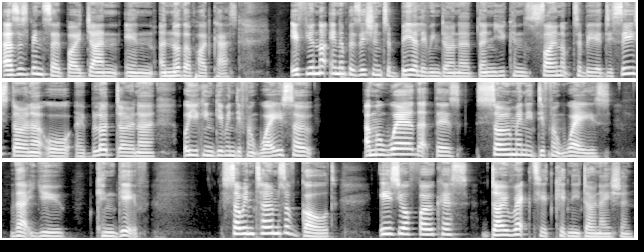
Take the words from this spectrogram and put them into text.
as has been said by Jan in another podcast, if you're not in a position to be a living donor, then you can sign up to be a deceased donor or a blood donor, or you can give in different ways. So I'm aware that there's so many different ways that you can give. So, in terms of gold, is your focus directed kidney donation?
